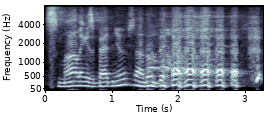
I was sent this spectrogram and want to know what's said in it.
smiling is bad news? I don't think.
